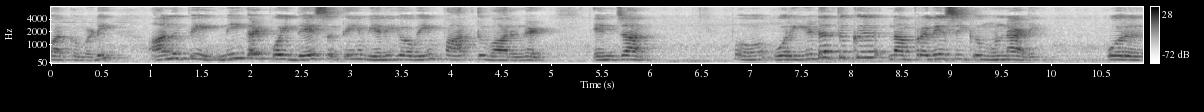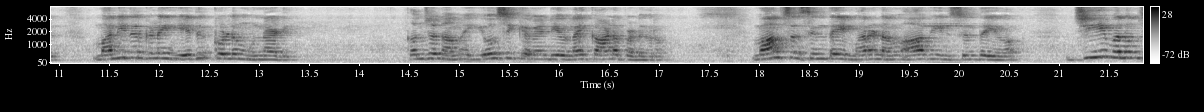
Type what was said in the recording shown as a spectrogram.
பார்க்கும்படி அனுப்பி நீங்கள் போய் தேசத்தையும் எரிகோவையும் பார்த்து வாருங்கள் என்றான். இப்போ ஒரு இடத்துக்கு நாம் பிரவேசிக்கும் முன்னாடி ஒரு மனிதர்களை எதிர்கொள்ளும் முன்னாடி கொஞ்சம் நாம் யோசிக்க வேண்டியவர்களாய் காணப்படுகிறோம். மாம்ச சிந்தை மரணம் ஆவியின் சிந்தையோ ஜீவனும்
